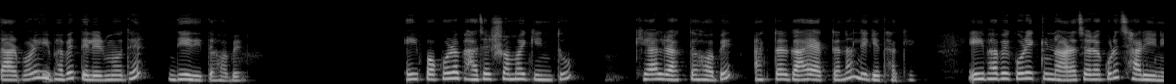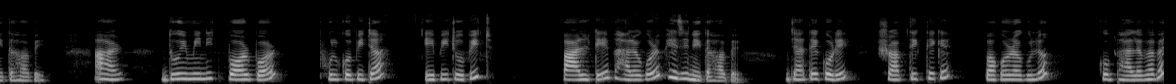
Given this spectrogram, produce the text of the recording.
তারপরে এইভাবে তেলের মধ্যে দিয়ে দিতে হবে। এই পকোড়া ভাজার সময় কিন্তু খেয়াল রাখতে হবে, একটার গায়ে একটা না লেগে থাকে। এইভাবে করে একটু নাড়াচাড়া করে ছাড়িয়ে নিতে হবে। আর দুই মিনিট পর পর ফুলকপিটা এপিট ওপিট পাল্টে ভালো করে ভেজে নিতে হবে, যাতে করে সব দিক থেকে পকোড়াগুলো খুব ভালোভাবে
